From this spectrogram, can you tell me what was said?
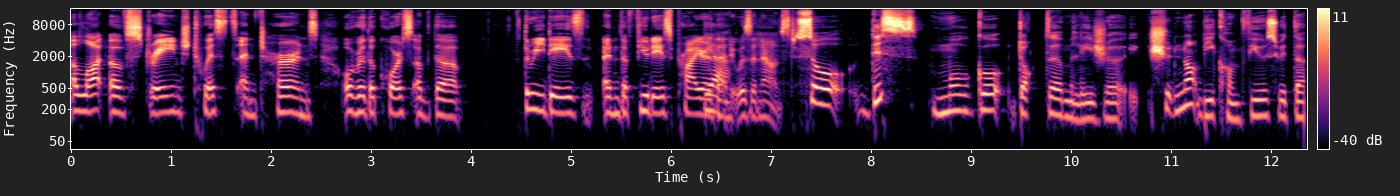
a lot of strange twists and turns over the course of the three days and the few days prior Yeah. that it was announced. So this Mogok Doctor Malaysia should not be confused with the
